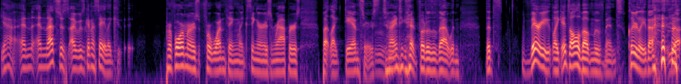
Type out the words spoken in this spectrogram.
yeah, and and that's just I was gonna say like performers for one thing, like singers and rappers, but like dancers Mm-hmm. trying to get photos of that when that's very like it's all about movement. Clearly that yeah,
